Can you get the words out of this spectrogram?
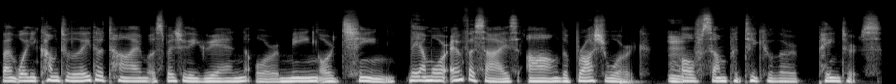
But when you come to later time, especially Yuan or Ming or Qing, they are more emphasized on the brushwork mm. of some particular painters.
